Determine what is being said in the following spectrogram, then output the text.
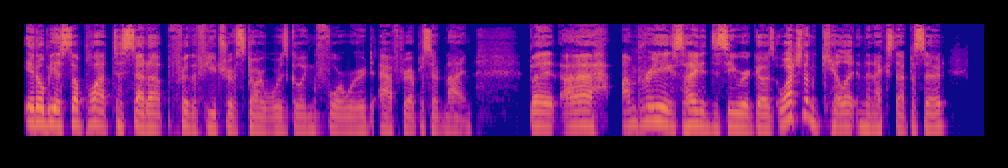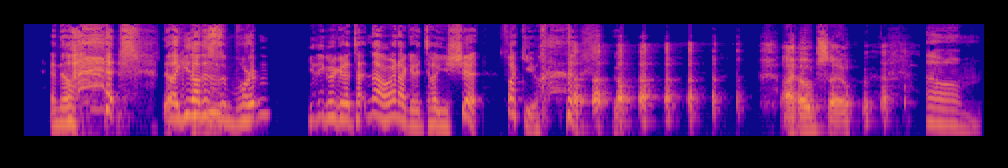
it'll be a subplot to set up for the future of Star Wars going forward after Episode Nine. But uh, I'm pretty excited to see where it goes. Watch them kill it in the next episode, and they're like, they're like "You thought this was important? You think we're gonna? T- no, we're not gonna tell you shit. Fuck you." I hope so. Um,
